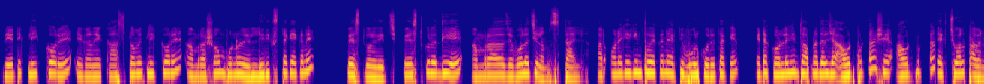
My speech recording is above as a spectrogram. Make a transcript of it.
ক্রিয়েটে ক্লিক করে এখানে কাস্টমে ক্লিক করে আমরা সম্পূর্ণ লিরিক্সটাকে এখানে পেস্ট করে দিচ্ছি। পেস্ট করে দিয়ে আমরা যে বলেছিলাম স্টাইল আর অনেকে কিন্তু এখানে একটি ভুল করে থাকে। এটা করলে কিন্তু আপনাদের যে আউটপুটটা সেই আউটপুটটা অ্যাকচুয়াল পাবেন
